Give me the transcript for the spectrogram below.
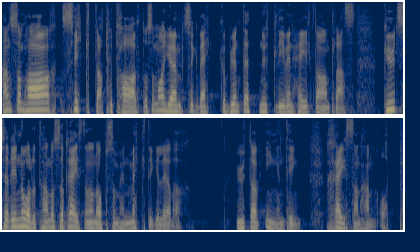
Han som har svikta totalt, og som har gjemt seg vekk og begynt et nytt liv en helt annen plass. Gud ser i nåde til han, og så reiser han opp som en mektig leder. Ut av ingenting reiser han han opp.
